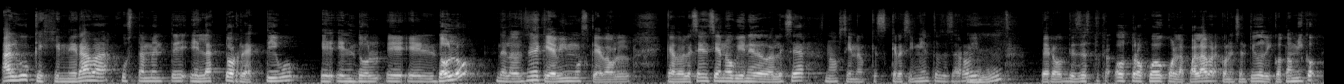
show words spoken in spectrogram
algo que generaba justamente el acto reactivo, el, el dol- eh, el dolo de la adolescencia, que ya vimos que, adol- que adolescencia no viene de adolecer, ¿no? sino que es crecimiento, es desarrollo, pero desde este otro juego con la palabra, con el sentido dicotómico,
